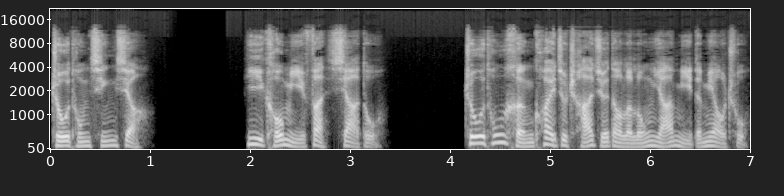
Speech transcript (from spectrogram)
周通轻笑，一口米饭下肚，周通很快就察觉到了龙牙米的妙处。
